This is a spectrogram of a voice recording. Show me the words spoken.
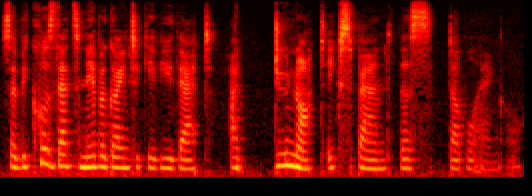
so because that's never going to give you that, I do not expand this double angle.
